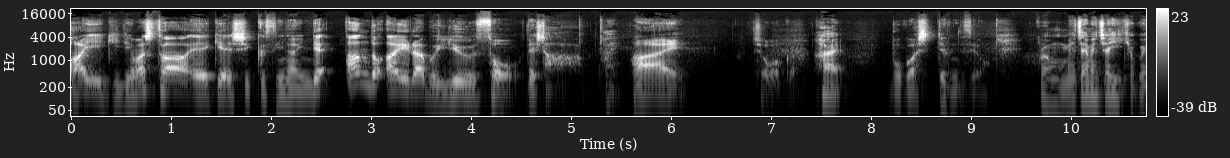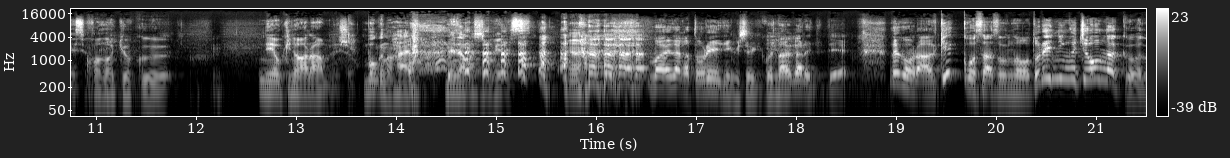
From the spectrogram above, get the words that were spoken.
はい、聞いてみました。AK69 で And I love you so でした。はい。はい。翔吾くん、はい。僕は知ってるんですよ。これはもうめちゃめちゃいい曲ですよ、ね、この曲、寝起きのアラームでしょ。僕のはい。目覚まし時計です。前なんかトレーニングしてる時これ流れてて。なんかほら結構さそのトレーニング中音楽を流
